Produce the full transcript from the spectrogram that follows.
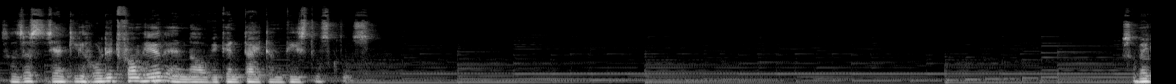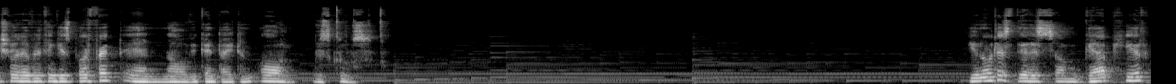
So just gently hold it from here and now we can tighten these two screws. So make sure everything is perfect and now we can tighten all the screws. You notice there is some gap here,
